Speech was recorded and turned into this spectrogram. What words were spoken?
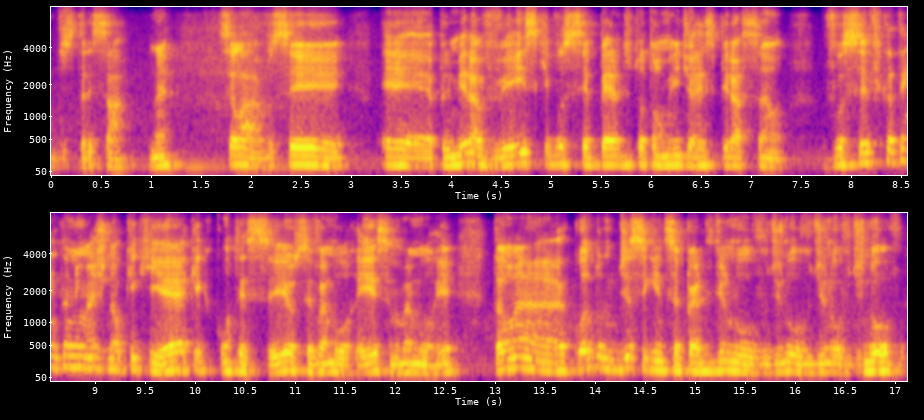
de estressar, né? Sei lá, você é a primeira vez que você perde totalmente a respiração. Você fica tentando imaginar o que, que é, o que, que aconteceu, se vai morrer, se não vai morrer. Então, é, quando no dia seguinte você perde de novo, de novo, de novo, de novo,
